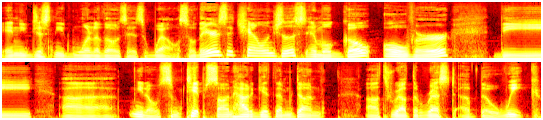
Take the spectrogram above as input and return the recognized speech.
and you just need one of those as well. So there's a challenge list, and we'll go over the, uh, you know, some tips on how to get them done uh, throughout the rest of the week.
